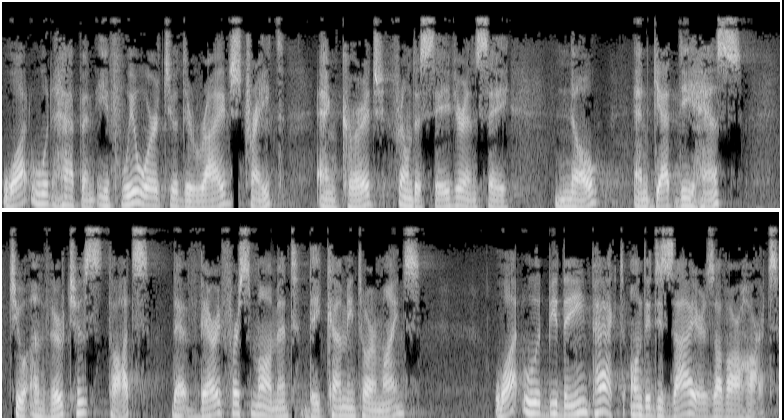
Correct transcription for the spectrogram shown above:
what would happen if we were to derive strength and courage from the Savior and say, No, and get thee hence to unvirtuous thoughts that very first moment they come into our minds? What would be the impact on the desires of our hearts?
